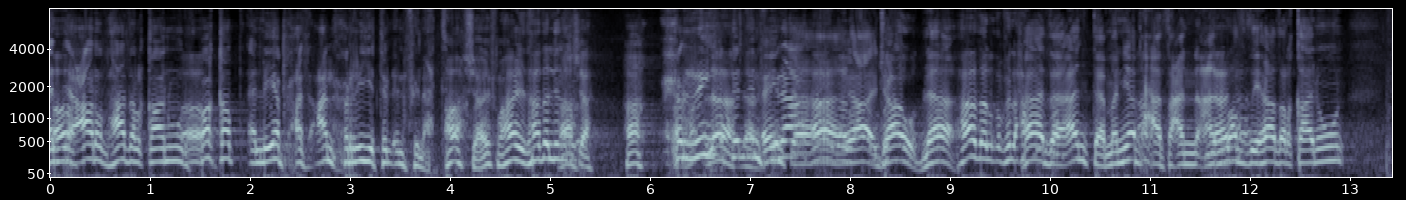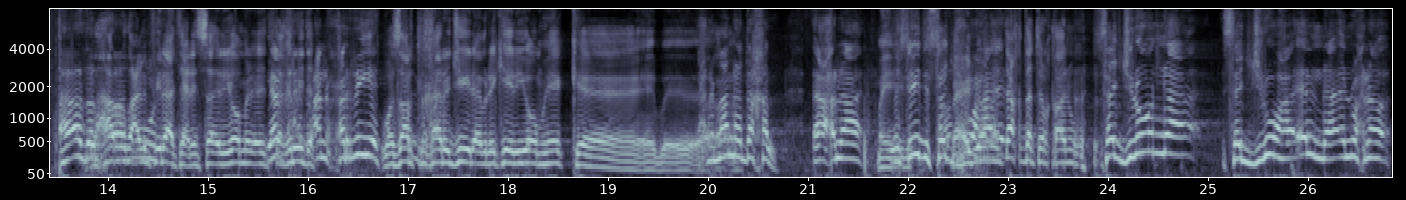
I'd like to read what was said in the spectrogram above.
اللي آه. عارض هذا القانون آه. فقط اللي يبحث عن حرية الانفلات ها شايف ما هاي هذا اللي نخشاه ها حرية لا، لا. انت الانفلات هذا يا جاوب لا هذا في الحقيقة هذا أنت من يبحث عن عن لا، لا. رفض هذا القانون هذا يحرض على الانفلات يعني اليوم التغريده عن حرية وزارة الخارجية الأمريكية اليوم هيك آه، ب- إحنا ما لنا دخل. إحنا يا سيدي ما هي اليوم سجلوها انتقدت القانون. سجلوا لنا سجلوها لنا إنه إحنا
